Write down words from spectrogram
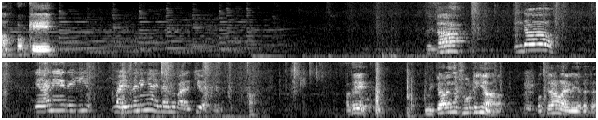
ആ ഓക്കേ. എന്തോ? ഞാനേത് ഈ വഴുതനങ്ങ അല്ലാന്ന് പറക്കി വെക്കുന്നു. അതെ മിക്കവാറും ഷൂട്ടിങ് ആണ്. ഒത്തിരി നാളായില്ലേ ചെയ്തിട്ട്.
